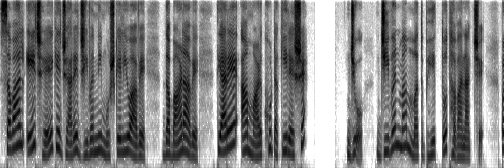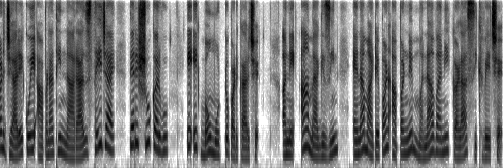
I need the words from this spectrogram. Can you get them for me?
સવાલ એ છે કે જ્યારે જીવનની મુશ્કેલીઓ આવે, દબાણ આવે, ત્યારે આ માળખું ટકી રહેશે? જો, જીવનમાં મતભેદ તો થવાના જ છે. પણ જ્યારે કોઈ આપણાથી નારાજ થઈ જાય, ત્યારે શું કરવું? એ એક બહુ મોટો પડકાર છે. અને આ મેગેઝિન એના માટે પણ આપણને મનાવવાની કળા શીખવે છે.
